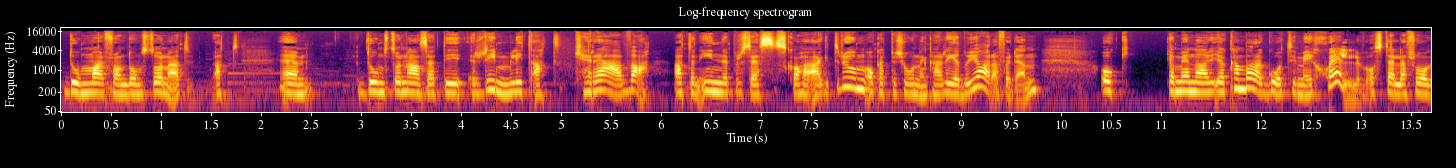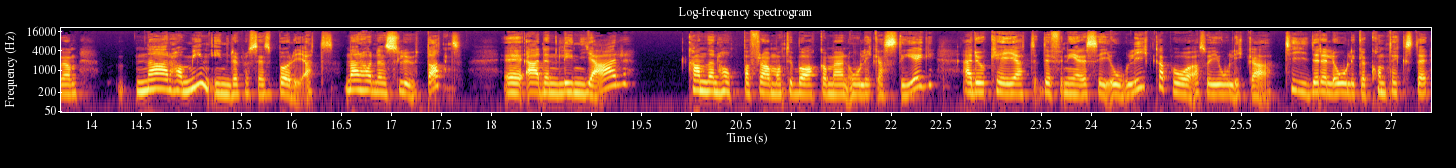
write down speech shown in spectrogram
domar från domstolarna att, att eh, domstolen anser att det är rimligt att kräva att en inre process ska ha ägt rum och att personen kan redogöra för den. Och jag menar, jag kan bara gå till mig själv och ställa frågan, när har min inre process börjat? När har den slutat? Eh, är den linjär? Kan den hoppa fram och tillbaka mellan olika steg? Är det okej okay att definiera sig olika på, alltså i olika tider eller olika kontexter?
